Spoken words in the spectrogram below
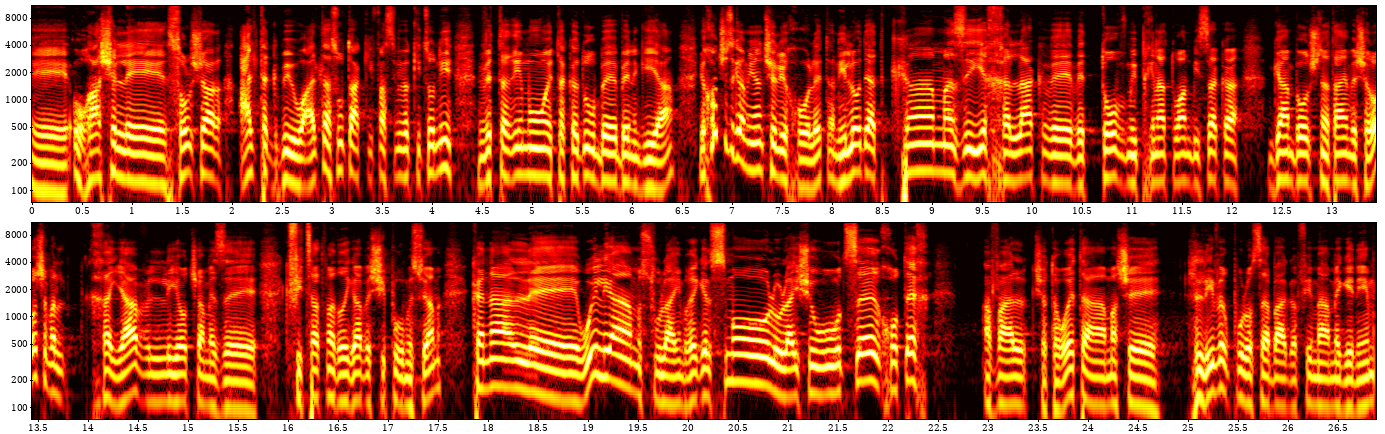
אה, הוראה של אה, סולשאר, אל תגביהו, אל תעשו את העקיפה סביב הקיצוני ותרימו את הכדור בנגיעה. יכול להיות שזה גם עניין של יכולת, אני לא יודע עד כמה זה יהיה חלק ו- וטוב מבחינת וואן ביסאקה גם בעוד שנתיים ושלוש, אבל חייב להיות שם איזה קפיצת מדרגה ושיפור מסוים. כנ"ל אה, וויליאמס, אולי עם רגל שמאל, אולי שהוא עוצר, חותך. אבל כשאתה רואה את מה שליברפול עושה באגפים מהמגנים,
